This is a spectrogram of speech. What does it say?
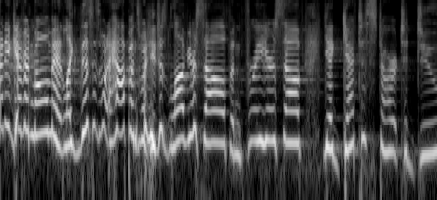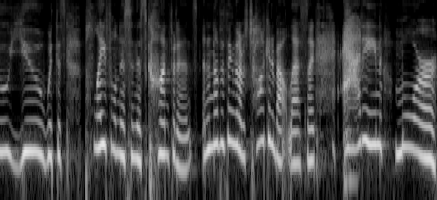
any given moment. Like, this is what happens when you just love yourself and free yourself. You get to start to do you with this playfulness and this confidence. And another thing that I was talking about last night adding more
